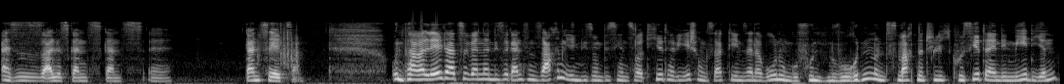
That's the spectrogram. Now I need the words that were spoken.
Also es ist alles ganz, ganz, äh, ganz seltsam. Und parallel dazu werden dann diese ganzen Sachen irgendwie so ein bisschen sortiert, habe ich eh schon gesagt, die in seiner Wohnung gefunden wurden. Und es macht natürlich, kursiert er in den Medien.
